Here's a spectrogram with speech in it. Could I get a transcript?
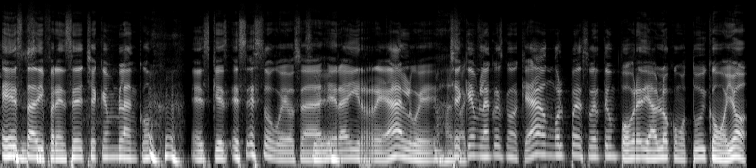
esta diferencia de cheque en blanco es que es, es eso, güey. O sea, Sí. era irreal, güey. Ajá, Cheque exacto. en blanco es como que, ah, un golpe de suerte un pobre diablo como tú y como yo.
